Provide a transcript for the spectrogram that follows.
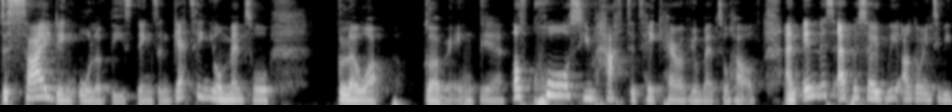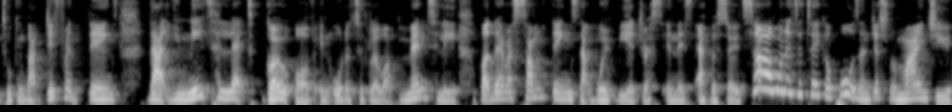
deciding all of these things and getting your mental glow up going, yeah. of course, you have to take care of your mental health. And in this episode, we are going to be talking about different things that you need to let go of in order to glow up mentally. But there are some things that won't be addressed in this episode. So I wanted to take a pause and just remind you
